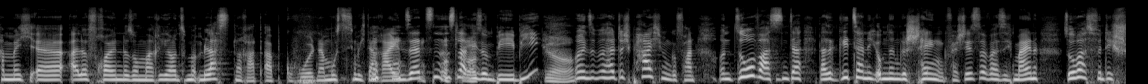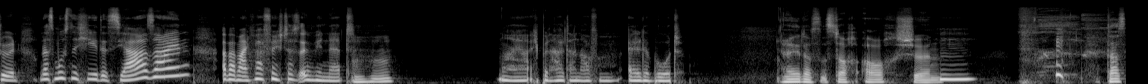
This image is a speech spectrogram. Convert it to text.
haben mich äh, alle Freunde, so Maria und so mit dem Lastenrad abgeholt. Dann musste ich mich da reinsetzen, ins wie so ein Baby. Ja. Und dann sind wir halt durch Parchim gefahren. Und sowas, sind da, da geht es ja nicht um ein Geschenk. Verstehst du, was ich meine? Sowas finde ich schön. Und das muss nicht jedes Jahr sein, aber manchmal finde ich das irgendwie nett. Naja, ich bin halt dann auf dem Eldeboot. Hey, das ist doch auch schön. Hm. Das,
